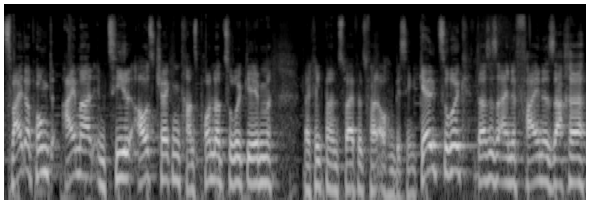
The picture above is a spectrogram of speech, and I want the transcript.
Zweiter Punkt, einmal im Ziel auschecken, Transponder zurückgeben. Da kriegt man im Zweifelsfall auch ein bisschen Geld zurück. Das ist eine feine Sache.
